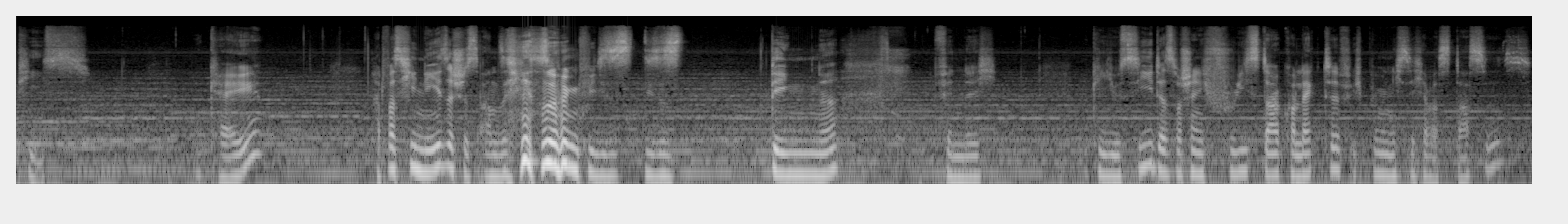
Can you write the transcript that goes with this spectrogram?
peace. Okay. Hat was Chinesisches an sich. so irgendwie dieses, dieses Ding, ne? Finde ich. Okay, UC, das ist wahrscheinlich Freestar Collective. Ich bin mir nicht sicher, was das ist.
